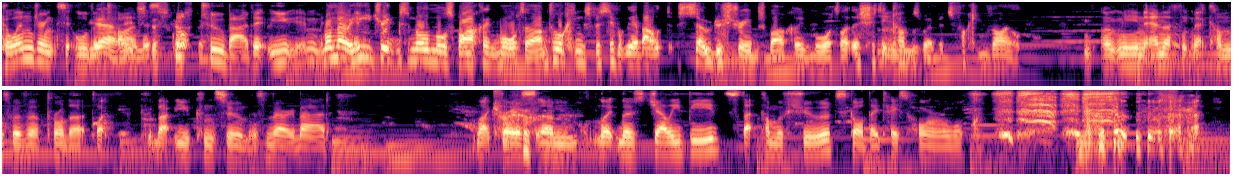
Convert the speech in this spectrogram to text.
Glenn drinks it all the Yeah, time. it's It's, disgusting. not too bad. It, you, it, Well, no, it- he drinks normal sparkling water. I'm talking specifically about Soda Stream sparkling water, like the shit it Mm. comes with. It's fucking vile. I mean, anything that comes with a product like that you consume is very bad. Like True. those, um, like those jelly beads that come with shoots. God, they taste horrible.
